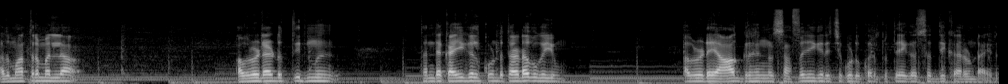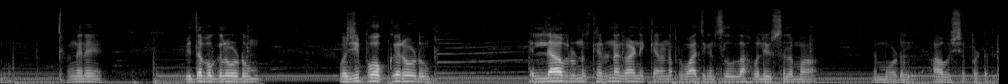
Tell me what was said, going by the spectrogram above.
അതുമാത്രമല്ല അവരുടെ അടുത്തിരുന്ന് തന്റെ കൈകൾ കൊണ്ട് തടവുകയും അവരുടെ ആഗ്രഹങ്ങൾ സഫലീകരിച്ച് കൊടുക്കാൻ പ്രത്യേകം ശ്രദ്ധിക്കാറുണ്ടായിരുന്നു. അങ്ങനെ വിധവകളോടും വഴിപോക്കരോടും എല്ലാവരോടും കരുണ കാണിക്കാനാണ് പ്രവാചകൻ സല്ലാഹു അലൈഹി വസല്ലമ നമ്മോട് ആവശ്യപ്പെട്ടത്.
